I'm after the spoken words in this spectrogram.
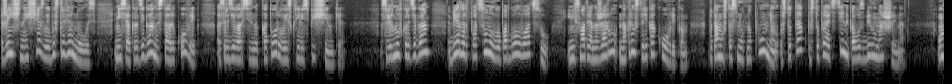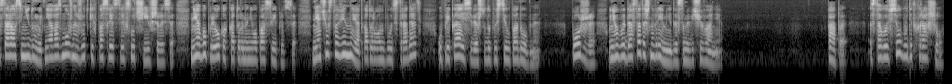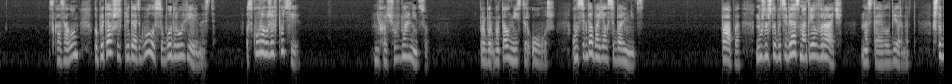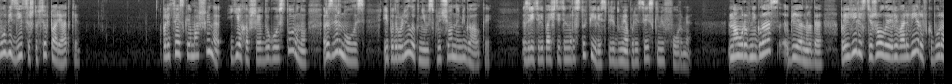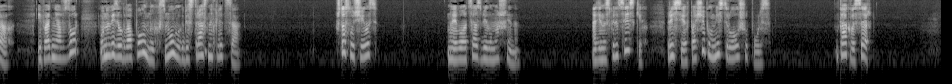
Женщина исчезла и быстро вернулась, неся кардиган и старый коврик, среди ворсинок которого искрились песчинки. Свернув кардиган, Бернард подсунул его под голову отцу и, несмотря на жару, накрыл старика ковриком, потому что смутно помнил, что так поступает с теми, кого сбила машина. Он старался не думать ни о возможных жутких последствиях случившегося, ни об упреках, которые на него посыплются, ни о чувстве вины, от которого он будет страдать, упрекая себя, что допустил подобное. Позже у него будет достаточно времени для самобичевания. «Папа, с тобой все будет хорошо», — сказал он, попытавшись придать голосу бодрую уверенность. «Скоро уже в пути». «Не хочу в больницу», — пробормотал мистер Олуш. Он всегда боялся больниц. «Папа, нужно, чтобы тебя осмотрел врач», — настаивал Бернард, «чтобы убедиться, что все в порядке». Полицейская машина, ехавшая в другую сторону, развернулась и подрулила к ним с включенной мигалкой. Зрители почтительно расступились перед двумя полицейскими в форме. На уровне глаз Бернарда появились тяжелые револьверы в кобурах, и, подняв взор, он увидел два полных, смуглых, бесстрастных лица. «Что случилось?» Моего отца сбила машина. Один из полицейских, присев, пощупал мистеру Олшу пульс. «Как вы, сэр?»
